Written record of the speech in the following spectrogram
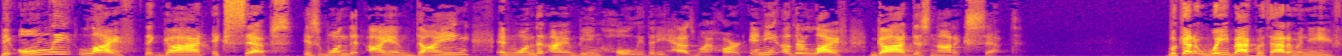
The only life that God accepts is one that I am dying and one that I am being holy, that He has my heart. Any other life, God does not accept. Look at it way back with Adam and Eve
